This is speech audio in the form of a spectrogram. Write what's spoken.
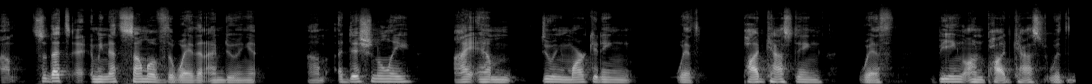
Um, so that's, I mean, that's some of the way that I'm doing it. Um, additionally, I am doing marketing with podcasting, with being on podcast, with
